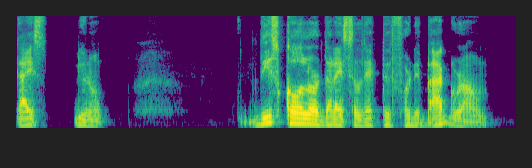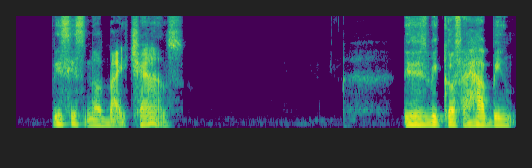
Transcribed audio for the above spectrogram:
That is, you know, this color that I selected for the background, this is not by chance. This is because I have been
